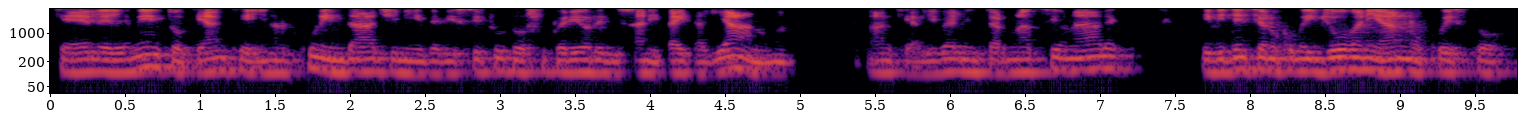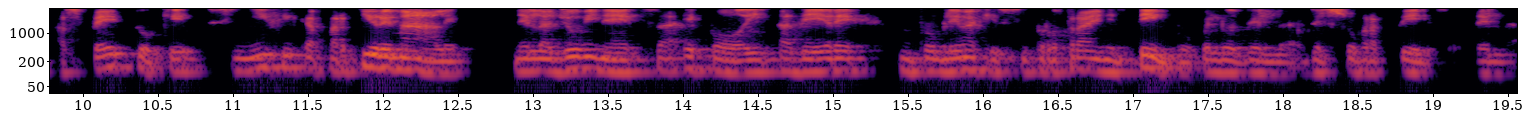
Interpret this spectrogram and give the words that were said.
che è l'elemento che anche in alcune indagini dell'Istituto Superiore di Sanità Italiano, ma anche a livello internazionale, evidenziano come i giovani hanno questo aspetto che significa partire male nella giovinezza e poi avere un problema che si protrae nel tempo, quello del, del sovrappeso, del,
